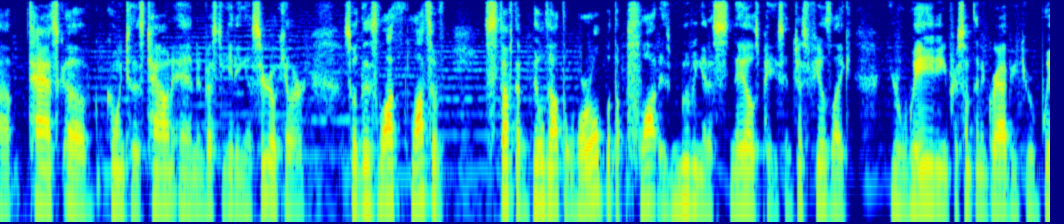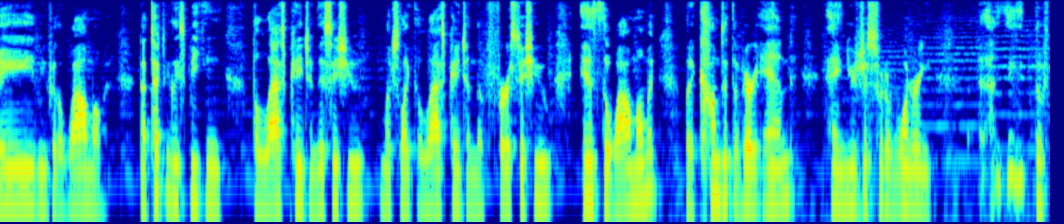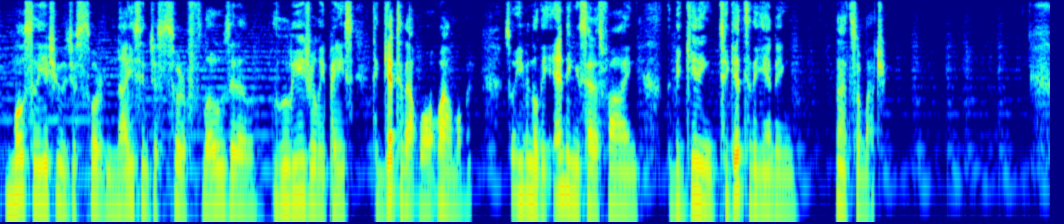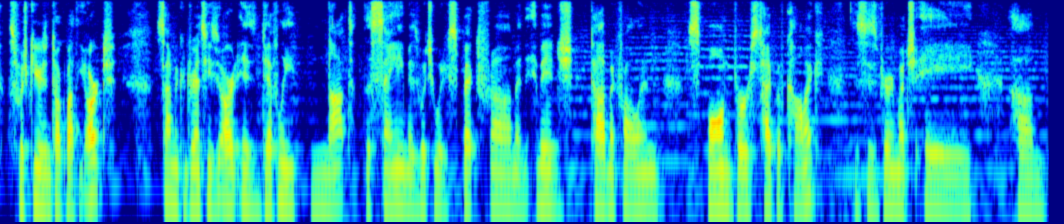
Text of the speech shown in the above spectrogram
uh, task of going to this town and investigating a serial killer. So there's lots lots of stuff that builds out the world, but the plot is moving at a snail's pace. It just feels like you're waiting for something to grab you. You're waiting for the wow moment. Now, technically speaking, the last page in this issue, much like the last page in the first issue, is the wow moment, but it comes at the very end, and you're just sort of wondering. Uh, the most of the issue is just sort of nice and just sort of flows at a leisurely pace to get to that wow moment. So even though the ending is satisfying, the beginning to get to the ending, not so much. Switch gears and talk about the art. Szymon Kudranski's art is definitely not the same as what you would expect from an image Todd McFarlane Spawn verse type of comic. This is very much a um,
